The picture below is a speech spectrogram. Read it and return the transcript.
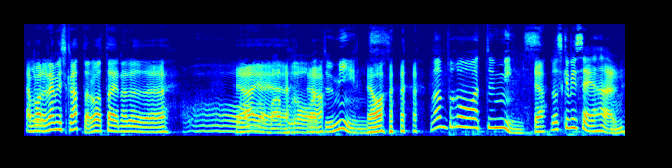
Ja, var det den vi skrattade åt dig när du... eh, Åh, Ja, ja, ja. Vad bra Ja. att du minns. Ja. Vad bra att du minns. Ja. Mm. Då ska vi se här.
